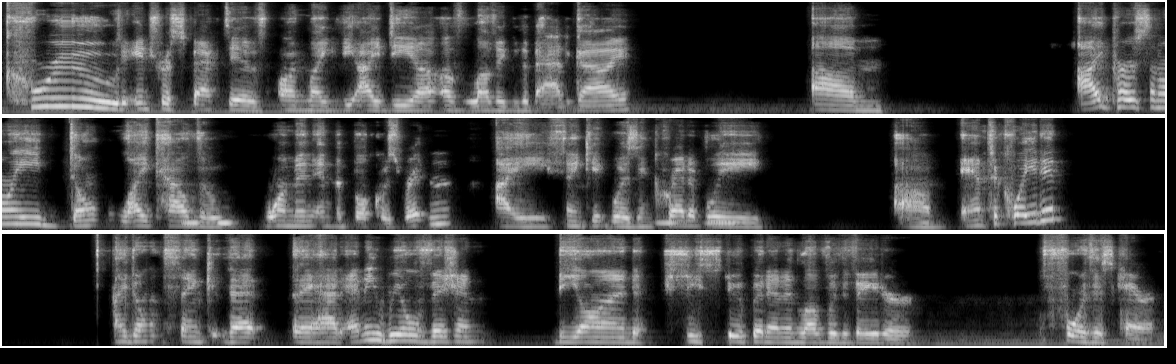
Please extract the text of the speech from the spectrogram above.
crude introspective on like the idea of loving the bad guy. Um I personally don't like how the woman in the book was written. I think it was incredibly um, antiquated. I don't think that they had any real vision beyond she's stupid and in love with Vader for this character.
